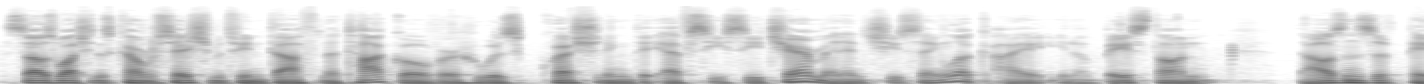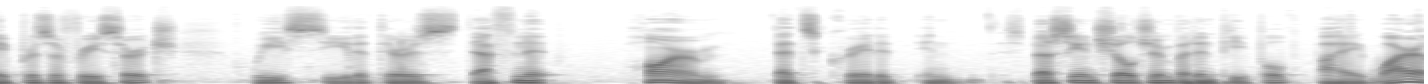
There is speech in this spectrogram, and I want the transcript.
So I was watching this conversation between Dafna Tachover, who was questioning the FCC chairman, and she's saying, "Look, I, you know, based on thousands of papers of research, we see that there's definite harm that's created in, especially in children, but in people by wire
